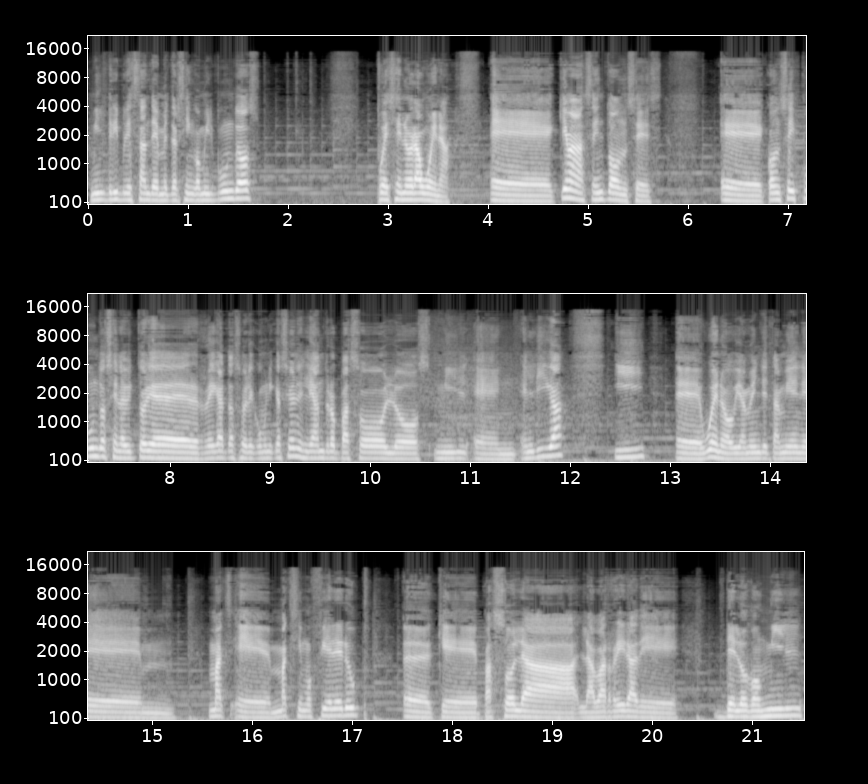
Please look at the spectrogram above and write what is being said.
mil triples antes de meter 5000 puntos. Pues enhorabuena. ¿Qué más? Entonces. Eh, con 6 puntos en la victoria de regata sobre comunicaciones, Leandro pasó los 1000 en, liga. Y eh, bueno, obviamente también eh, Máximo Fielerup, que pasó la, barrera de, de los 2000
